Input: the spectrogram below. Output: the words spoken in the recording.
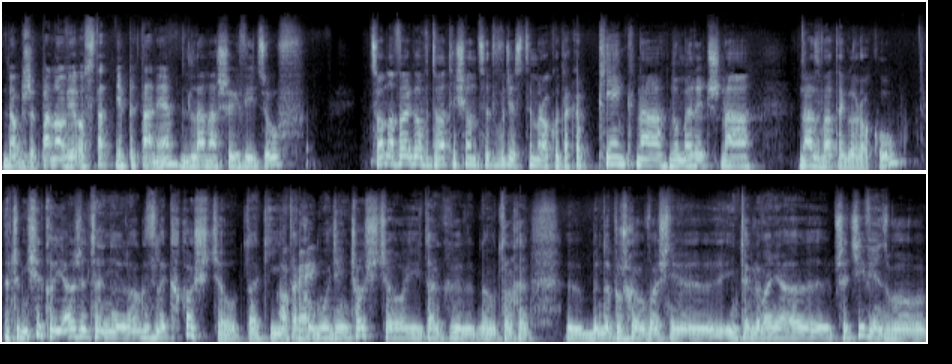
Dobrze, panowie, ostatnie pytanie dla naszych widzów. Co nowego w 2020 roku? Taka piękna, numeryczna nazwa tego roku. Znaczy mi się kojarzy ten rok z lekkością, taki, Okej. taką młodzieńczością i tak no, trochę y, będę poszukał właśnie y, integrowania y, przeciwieństw, bo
